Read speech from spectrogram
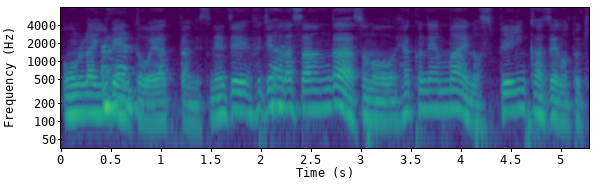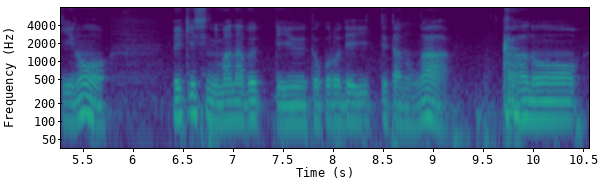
オンラインイベントをやったんですね。で藤原さんがその100年前のスペイン風邪の時の歴史に学ぶっていうところで言ってたのがあのー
